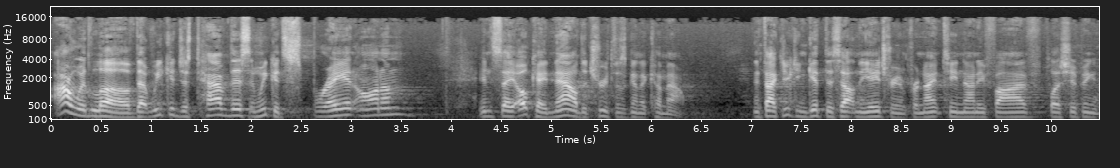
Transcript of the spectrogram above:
I would love that we could just have this and we could spray it on them and say, okay, now the truth is going to come out. In fact, you can get this out in the atrium for $19.95 plus shipping.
